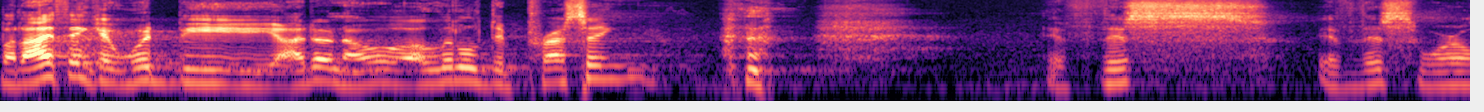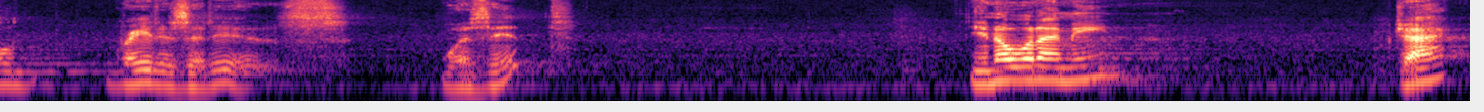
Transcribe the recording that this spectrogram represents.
but I think it would be, I don't know, a little depressing if this, if this world, great as it is, was it. You know what I mean? Jack?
